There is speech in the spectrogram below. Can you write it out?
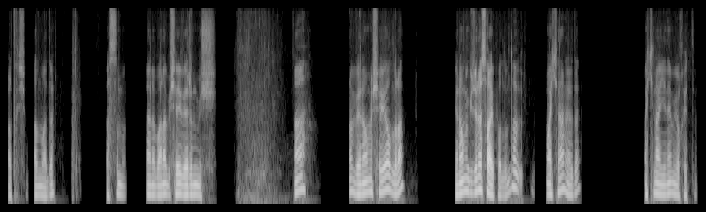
Artık işim kalmadı. Aslında yani bana bir şey verilmiş. Ha? Venom'un şeyi oldu lan. Venom'un gücüne sahip oldum da makina nerede? Makina yine mi yok ettim?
